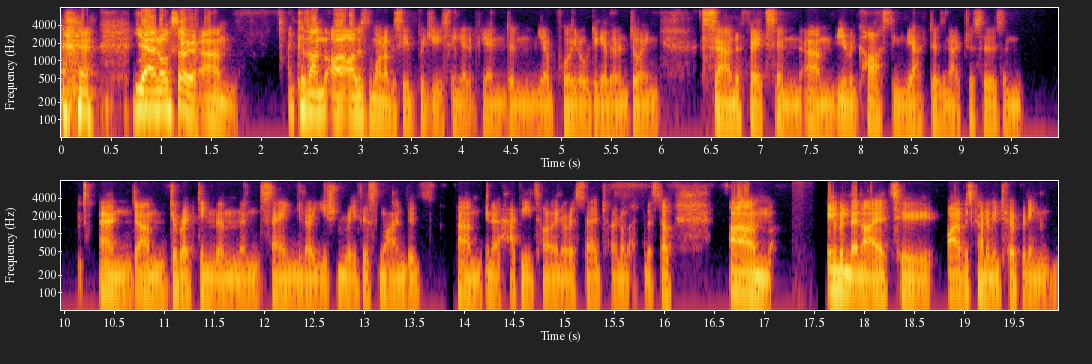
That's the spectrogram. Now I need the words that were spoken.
yeah, and also um, because I'm I, I, was the one obviously producing it at the end and you know pulling it all together and doing sound effects and um, even casting the actors and actresses and and um, directing them and saying you know you should read this line with um, in a happy tone or a sad tone or that kind of stuff. Um, even then, I had to I was kind of interpreting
